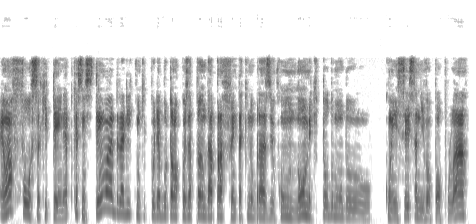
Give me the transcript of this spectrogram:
é uma força que tem, né? Porque assim, se tem uma drag queen que podia botar uma coisa para andar para frente aqui no Brasil com um nome que todo mundo conhecesse a nível popular,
